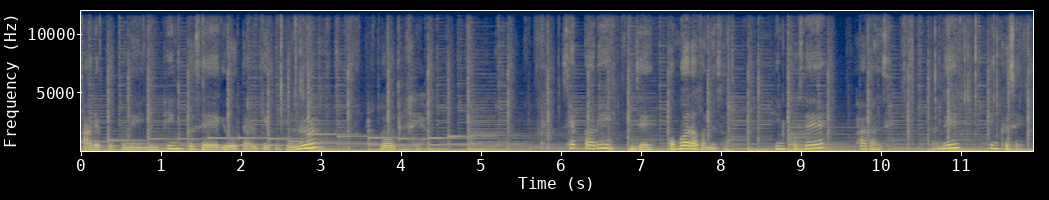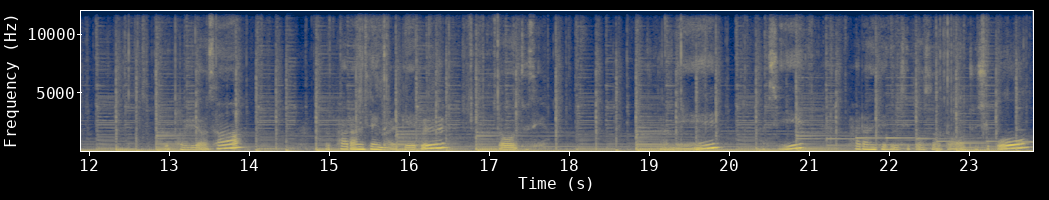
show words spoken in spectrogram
아랫부분에 있는 핑크색 요 날개 부분을 넣어주세요. 색깔이 이제 번갈아 가면서 핑크색, 파란색, 그 다음에 핑크색 벌려서 파란색 날개를 파란색을 집어서 넣어주시고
